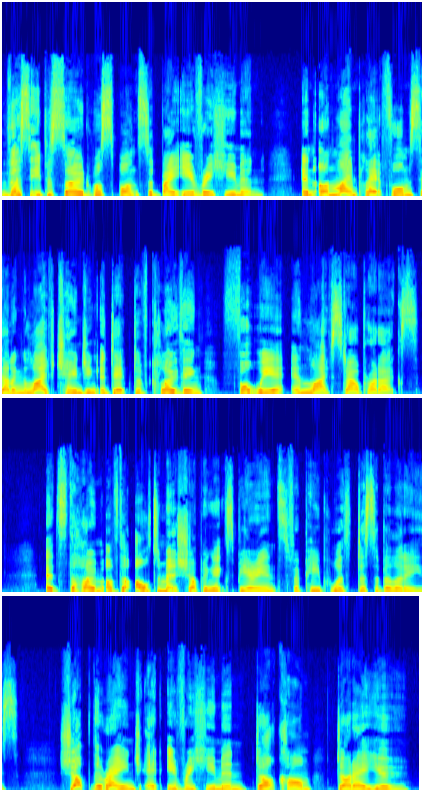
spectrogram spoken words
This episode was sponsored by Every Human, an online platform selling life changing adaptive clothing, footwear, and lifestyle products. It's the home of the ultimate shopping experience for people with disabilities. Shop the range at everyhuman.com.au.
